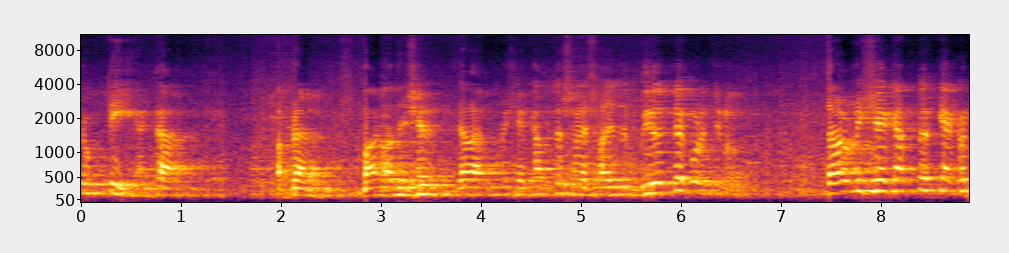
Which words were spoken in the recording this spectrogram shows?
শক্তি, একটা আপনার বাংলাদেশের যারা উনিশশো একাত্তর সালে স্বাধীনতার বিরুদ্ধে করেছিল, তারা উনিশশো একাত্তরকে এখন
